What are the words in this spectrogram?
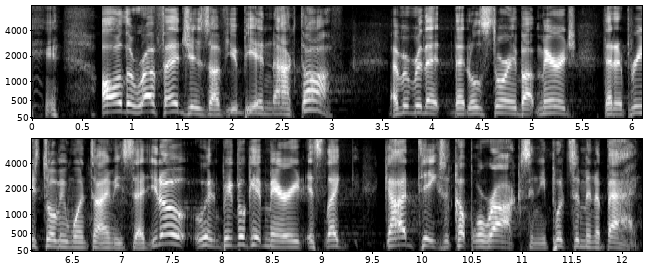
all the rough edges of you being knocked off. I remember that, that old story about marriage that a priest told me one time. He said, You know, when people get married, it's like God takes a couple rocks and he puts them in a bag,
